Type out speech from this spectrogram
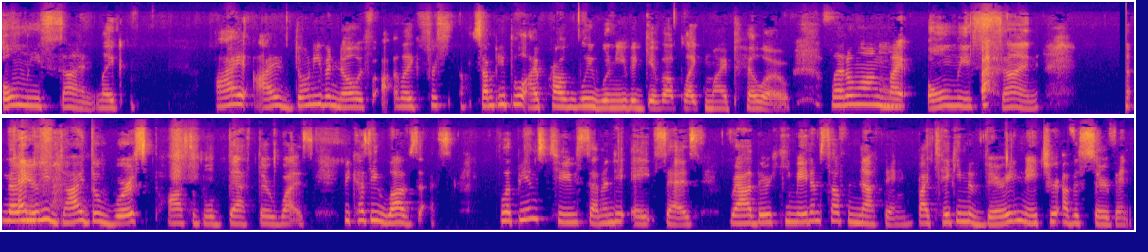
only son. Like, I I don't even know if like for some people I probably wouldn't even give up like my pillow, let alone Mm. my only son. no, and he died the worst possible death there was because he loves us. Philippians 2 7 to 8 says, Rather, he made himself nothing by taking the very nature of a servant,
